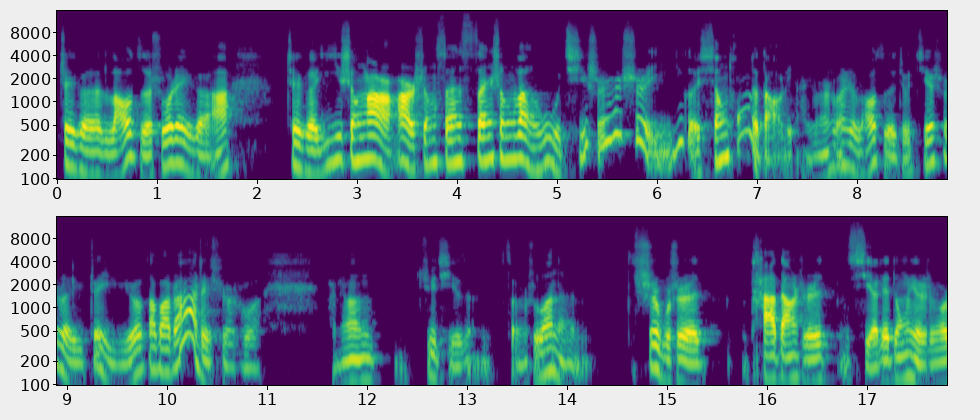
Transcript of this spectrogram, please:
这个老子说这个啊。这个一生二，二生三，三生万物，其实是一个相通的道理啊。有人说这老子就揭示了这宇宙大爆炸这学说，反正具体怎怎么说呢？是不是他当时写这东西的时候，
